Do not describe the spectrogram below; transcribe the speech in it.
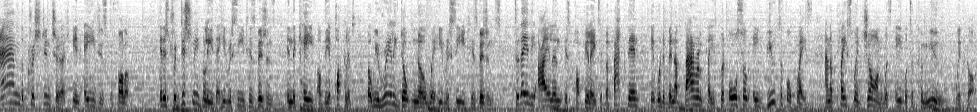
and the Christian church in ages to follow. It is traditionally believed that he received his visions in the cave of the Apocalypse, but we really don't know where he received his visions. Today, the island is populated, but back then it would have been a barren place, but also a beautiful place, and a place where John was able to commune with God.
